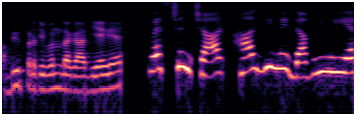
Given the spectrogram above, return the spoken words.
अभी प्रतिबंध लगा दिया गया क्वेश्चन चार, हाल ही में डब्ल्यू e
